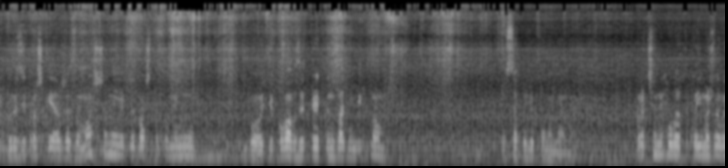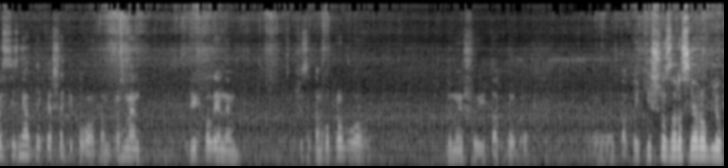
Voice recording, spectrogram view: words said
Так, друзі, трошки я вже замащений, як ви бачите по мені, бо тікував з відкритим заднім вікном. Вся пилюка на мене. Коротше, не було такої можливості зняти, як я ще тікував. Там фрагмент 2 хвилини. Щось я там попробував. Думаю, що і так добре. Е, так, які що зараз я роблю?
